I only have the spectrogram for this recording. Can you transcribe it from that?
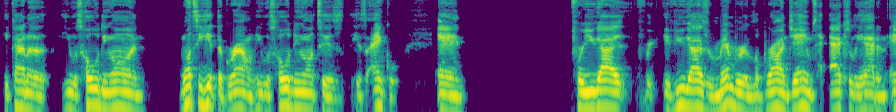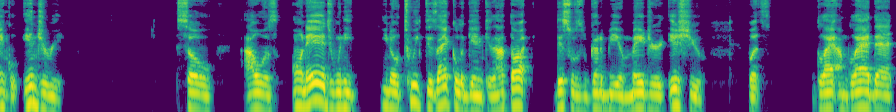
he kind of he was holding on. Once he hit the ground, he was holding on to his his ankle, and for you guys, for, if you guys remember, LeBron James actually had an ankle injury. So I was on edge when he, you know, tweaked his ankle again because I thought this was going to be a major issue. But glad I'm glad that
